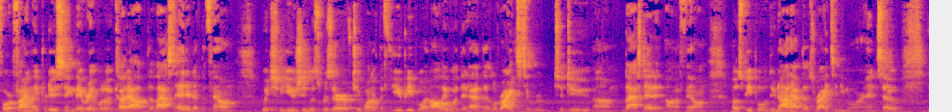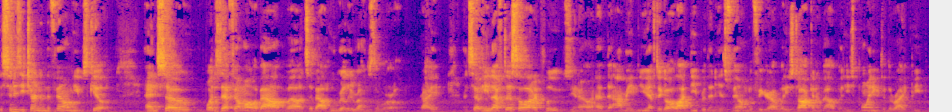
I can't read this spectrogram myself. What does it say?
for finally producing, they were able to cut out the last edit of the film, which usually was reserved to one of the few people in Hollywood that had the rights to to do um, last edit on a film. Most people do not have those rights anymore, and so as soon as he turned in the film, he was killed. And so, what is that film all about? Well, it's about who really runs the world, right? And so he left us a lot of clues, you know. And I, I, mean, you have to go a lot deeper than his film to figure out what he's talking about, but he's pointing to the right people.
